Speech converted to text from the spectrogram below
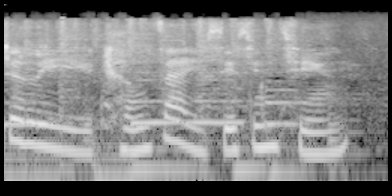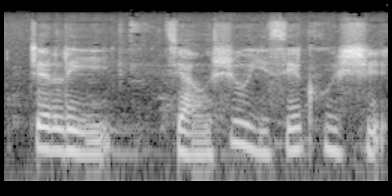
这里承载一些心情，这里讲述一些故事。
